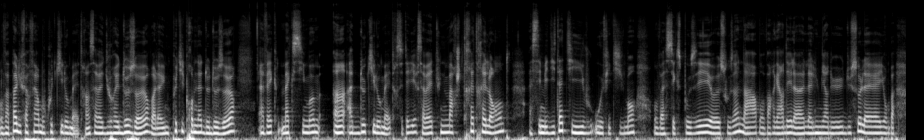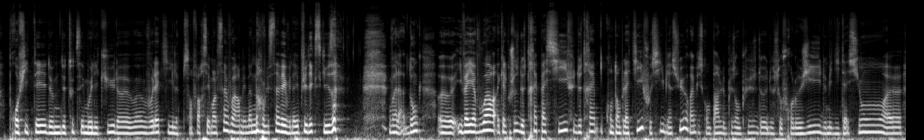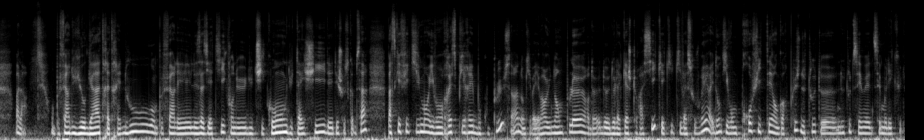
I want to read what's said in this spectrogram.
on va pas lui faire faire beaucoup de kilomètres. Hein. Ça va durer deux heures, voilà, une petite promenade de deux heures avec maximum 1 à 2 km. C'est-à-dire que ça va être une marche très très lente, assez méditative, où effectivement on va s'exposer euh, sous un arbre, on va regarder la, lumière du, soleil, on va profiter de, toutes ces molécules euh, volatiles, sans forcément le savoir, mais maintenant vous le savez, vous n'avez plus d'excuses. voilà, donc euh, il va y avoir quelque chose de très passif, de très contemplatif aussi, bien sûr, hein, puisqu'on parle de plus en plus de, sophrologie, de méditation. Euh, voilà, on peut faire du yoga très très doux, on peut faire les, asiatiques font du, du qigong, du tai chi, des, choses comme ça, parce qu'effectivement ils vont respirer beaucoup plus, hein, donc il va y avoir une ampleur de, la cage thoracique qui, qui va s'ouvrir, et donc ils vont profiter encore plus de, de toutes ces molécules.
